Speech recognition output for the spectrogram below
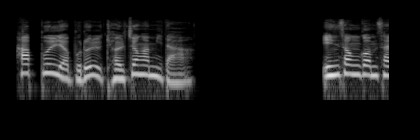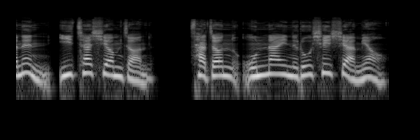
합불 여부를 결정합니다. 인성검사는 2차 시험 전 사전 온라인으로 실시하며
